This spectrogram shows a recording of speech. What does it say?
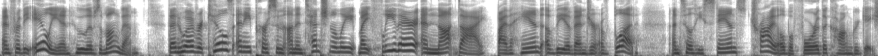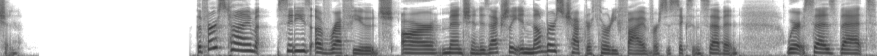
and for the alien who lives among them, that whoever kills any person unintentionally might flee there and not die by the hand of the avenger of blood until he stands trial before the congregation. The first time cities of refuge are mentioned is actually in Numbers chapter 35, verses 6 and 7, where it says that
